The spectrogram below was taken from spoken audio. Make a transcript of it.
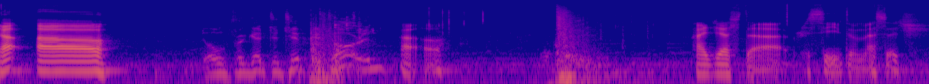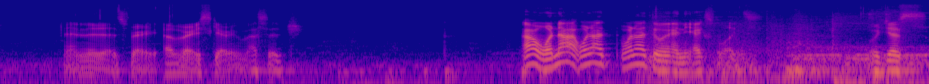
Uh oh. Don't forget to tip your Tauren. Uh oh. I just uh, received a message, and it is very a very scary message. Oh, we're not we're not we're not doing any exploits. We just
